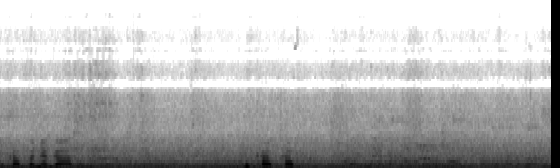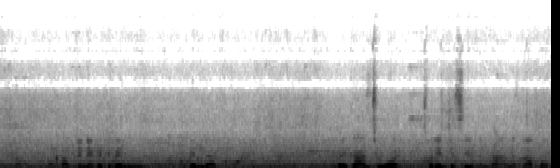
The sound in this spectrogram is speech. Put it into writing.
นะครับบรรยากาศคึกคักครับนะครับตัวนี้ก็จะเป็นเป็นแบบบริการทัวร์ทัวร์เอเจนซี่ต่างๆนะครับผม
